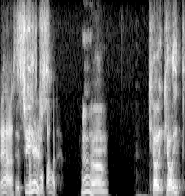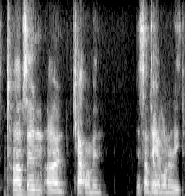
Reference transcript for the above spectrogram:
Yeah, that's, It's two that's years. Not bad. Yeah. um, Kelly Kelly Thompson on Catwoman is something Nope. I'd want to read.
